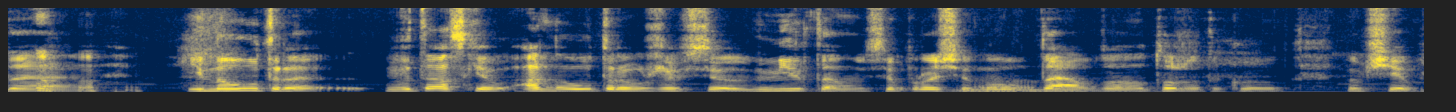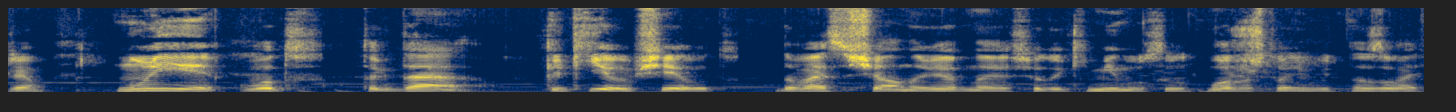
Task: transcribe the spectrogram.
Да. И на утро вытаскиваем, а на утро уже все, мир там и все прочее. Ну Да. да, оно тоже такое вот. Вообще прям. Ну и вот тогда какие вообще вот. Давай сначала, наверное, все-таки минусы. Вот можешь что-нибудь назвать?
